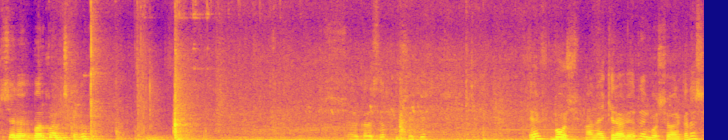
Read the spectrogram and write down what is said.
Şöyle balkona bir çıkalım. Arkadaşlar bu şekil. Ev boş. Hani kira verdim boş şu arkadaş.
